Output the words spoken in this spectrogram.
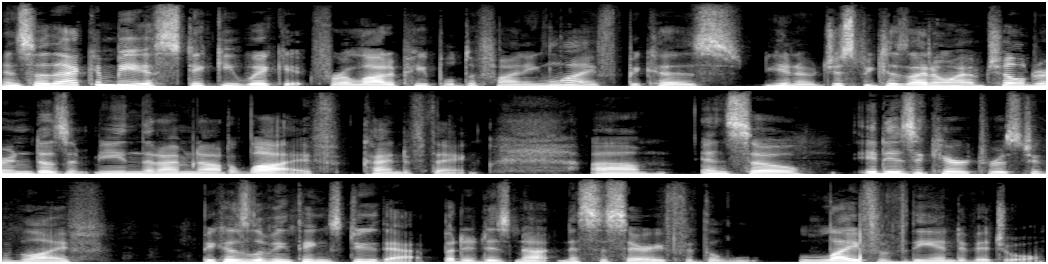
And so that can be a sticky wicket for a lot of people defining life because, you know, just because I don't have children doesn't mean that I'm not alive, kind of thing. Um, and so it is a characteristic of life because living things do that, but it is not necessary for the life of the individual.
